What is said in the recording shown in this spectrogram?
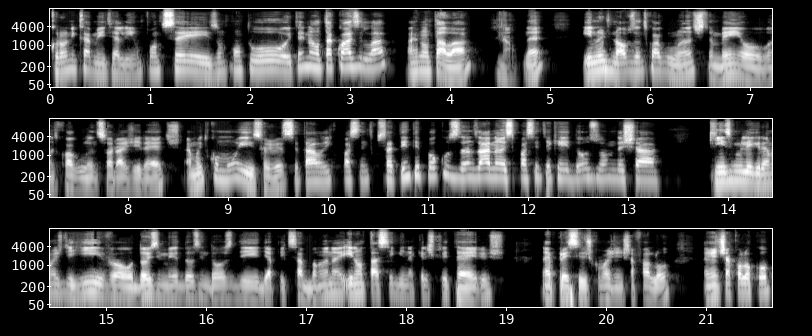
cronicamente ali 1.6, 1.8, e não, tá quase lá, mas não tá lá. Não. Né? E nos novos anticoagulantes também, ou anticoagulantes orais diretos, é muito comum isso. Às vezes você está ali com o paciente com 70 e poucos anos. Ah, não, esse paciente aqui é idoso, vamos deixar 15 miligramas de Riva ou 2,5, 12 em 12 de, de apixabana e não está seguindo aqueles critérios né, precisos, como a gente já falou. A gente já colocou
